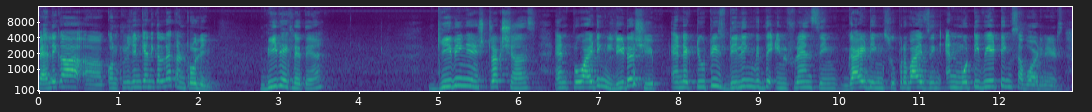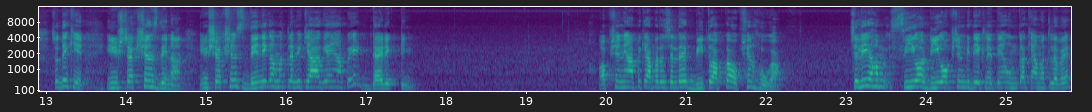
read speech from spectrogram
पहले का कंक्लूजन uh, क्या निकल रहा है? कंट्रोलिंग बी देख लेते हैं। Giving instructions and providing leadership and activities dealing with the influencing guiding supervising and motivating subordinates so देखिए instructions देना instructions देने का मतलब ही क्या आ गया यहाँ पे directing ऑप्शन यहाँ पे क्या पता चल रहा है बी तो आपका ऑप्शन होगा चलिए हम सी और डी ऑप्शन भी देख लेते हैं उनका क्या मतलब है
